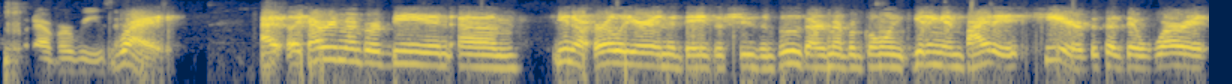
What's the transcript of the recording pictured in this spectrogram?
for whatever reason. Right. I, like I remember being, um, you know, earlier in the days of shoes and booze. I remember going, getting invited here because there weren't,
